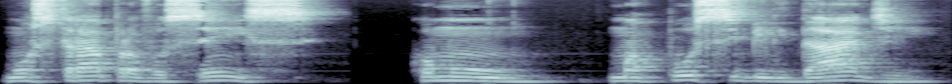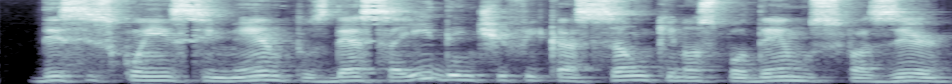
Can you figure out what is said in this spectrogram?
mostrar para vocês como um, uma possibilidade desses conhecimentos, dessa identificação que nós podemos fazer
